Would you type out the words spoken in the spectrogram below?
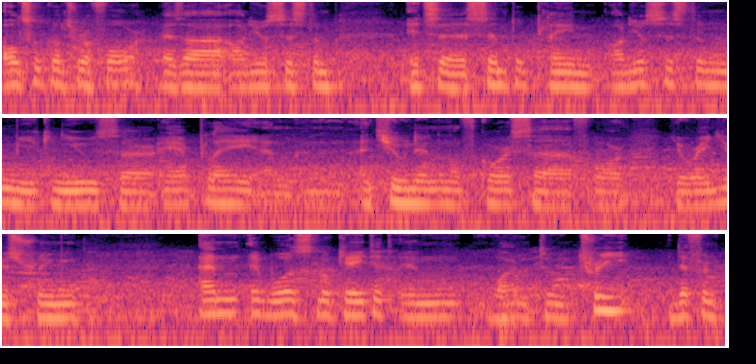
also Control 4 as our audio system. It's a simple plain audio system. You can use uh, AirPlay and, and, and tune in, of course, uh, for your radio streaming. And it was located in one, two, three different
